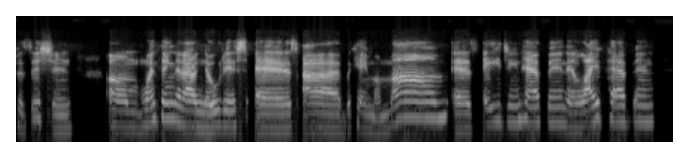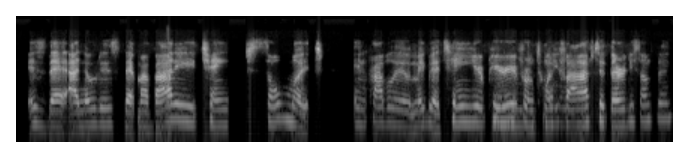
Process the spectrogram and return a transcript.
position. Um, one thing that I noticed as I became a mom, as aging happened and life happened, is that I noticed that my body changed so much in probably maybe a 10 year period mm-hmm. from 25 to 30 something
